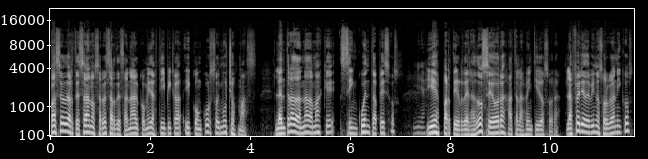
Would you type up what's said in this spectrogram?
Paseo de artesanos, cerveza artesanal, comidas típicas y concurso y muchos más. La entrada nada más que 50 pesos Mira. y es a partir de las 12 horas hasta las 22 horas. La feria de vinos orgánicos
